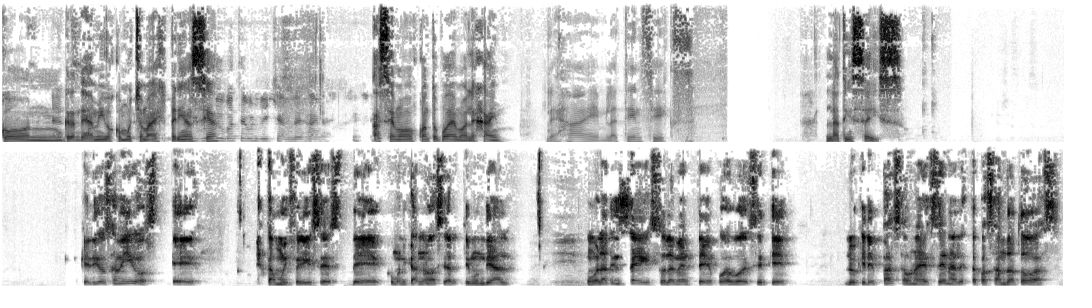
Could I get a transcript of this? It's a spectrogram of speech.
con grandes amigos, con mucha más experiencia, hacemos cuanto podemos, Lejaim. Latin 6. Latin 6. Queridos amigos, eh, estamos muy felices de comunicarnos hacia el Team Mundial. Como Latin 6 solamente podemos decir que lo que le pasa a una escena le está pasando a todas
